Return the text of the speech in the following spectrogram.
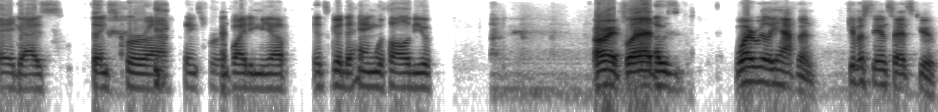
Hey guys, thanks for uh, thanks for inviting me up. It's good to hang with all of you. All right, Vlad. Was what really happened? Give us the inside scoop.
